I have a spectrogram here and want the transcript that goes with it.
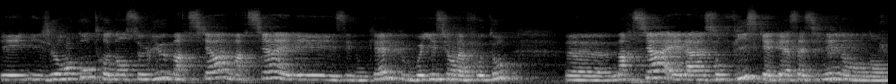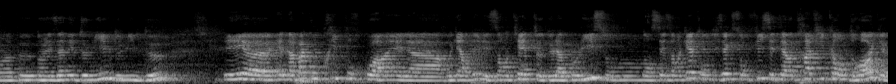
Et, je rencontre dans ce lieu Marcia. Marcia, c'est donc elle que vous voyez sur la photo. Euh, Marcia, elle a son fils qui a été assassiné dans, un peu, dans les années 2000-2002. Et euh, elle n'a pas compris pourquoi. Elle a regardé les enquêtes de la police. dans ces enquêtes, on disait que son fils était un trafiquant de drogue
